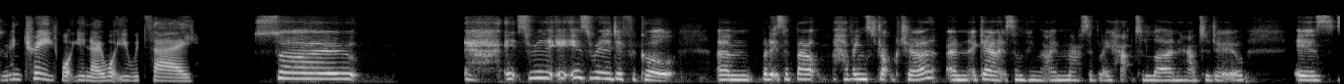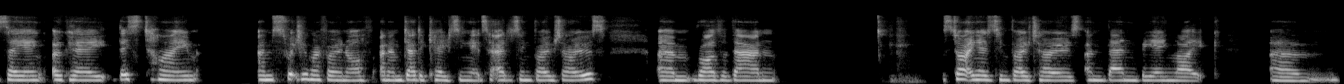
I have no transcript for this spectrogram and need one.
I'm intrigued what you know, what you would say. So it's really it is really difficult. Um, but it's about having structure. And again, it's something that I massively had to learn how to do is saying, okay, this time I'm switching my phone off and I'm dedicating it to editing photos um, rather than starting editing photos and then being like, um,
